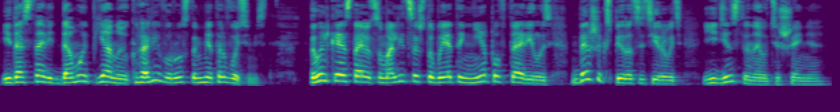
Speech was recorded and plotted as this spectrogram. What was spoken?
и доставить домой пьяную королеву ростом метр восемьдесят? Только и остается молиться, чтобы это не повторилось, да Шекспира цитировать – единственное утешение.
